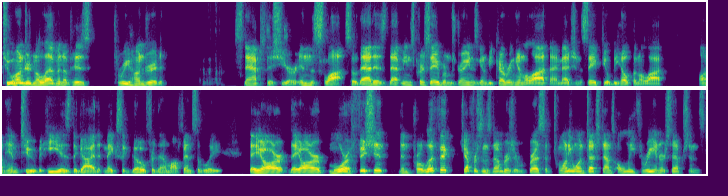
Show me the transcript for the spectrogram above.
211 of his 300 snaps this year in the slot. So that is that means Kris Abrams-Draine is going to be covering him a lot. And I imagine the safety will be helping a lot on him too. But he is the guy that makes it go for them offensively. They are they are more efficient than prolific. Jefferson's numbers are impressive 21 touchdowns, only three interceptions.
